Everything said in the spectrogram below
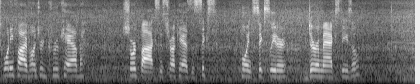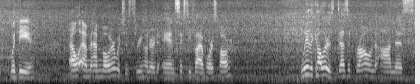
2500 crew cab short box. This truck has the 6.6 liter Duramax diesel with the LMM motor, which is 365 horsepower. I believe the color is desert brown on this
